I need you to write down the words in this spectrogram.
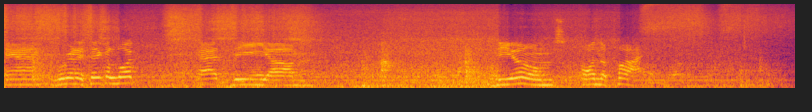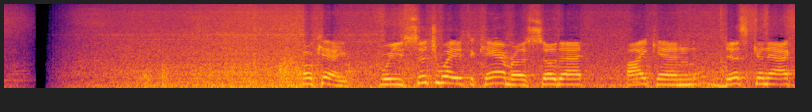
and we're going to take a look at the um, the ohms on the pot. Okay, we situated the camera so that I can disconnect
